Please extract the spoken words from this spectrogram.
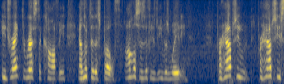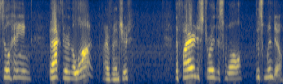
He drank the rest of the coffee and looked at us both, almost as if he was waiting. Perhaps he, perhaps he's still hanging back there in the lot. I ventured. The fire destroyed this wall, this window.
